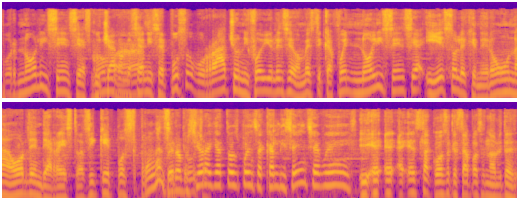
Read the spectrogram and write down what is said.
por no licencia, escucharon, No o sea, ni se puso borracho, ni fue violencia doméstica, fue no licencia y eso le generó una orden de arresto. Así que, pues, pónganse. Pero pues ahora ya todos pueden sacar licencia, güey. Y e- e- es la cosa que está pasando ahorita.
